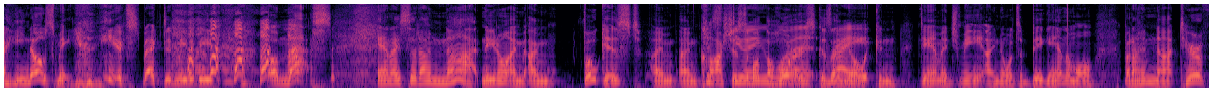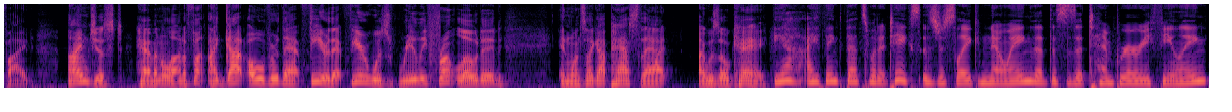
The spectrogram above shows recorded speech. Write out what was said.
He knows me. he expected me to be a mess. And I said, I'm not. You know, I'm, I'm focused. I'm, I'm cautious about the horse because I know it can damage me. I know it's a big animal, but I'm not terrified. I'm just having a lot of fun. I got over that fear. That fear was really front loaded. And once I got past that, I was okay. Yeah, I think that's what it takes is just like knowing that this is a temporary feeling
